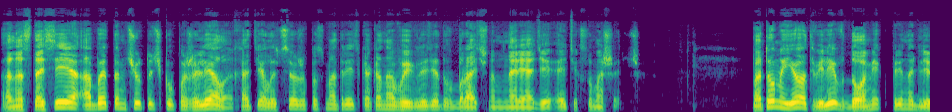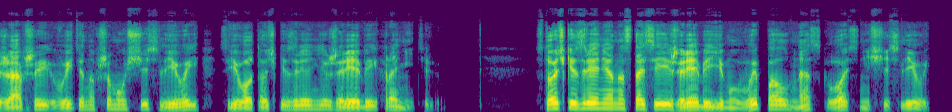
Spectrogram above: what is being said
Анастасия об этом чуточку пожалела, хотелось все же посмотреть, как она выглядит в брачном наряде этих сумасшедших. Потом ее отвели в домик, принадлежавший вытянувшему счастливый, с его точки зрения, жребий хранителю. С точки зрения Анастасии, жребий ему выпал насквозь несчастливый.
